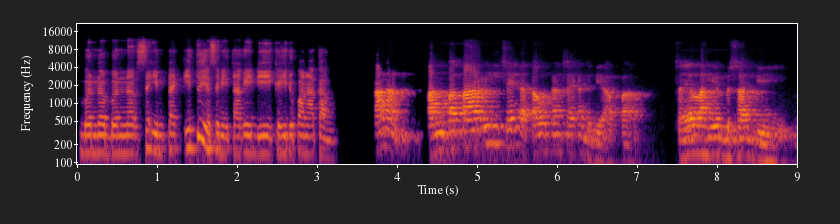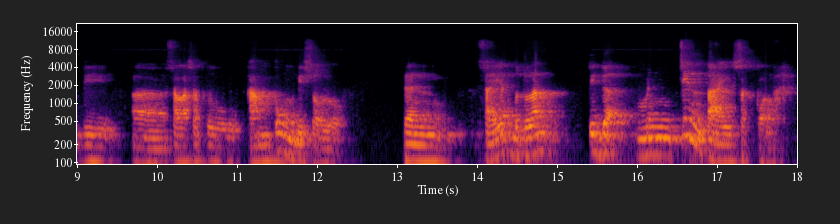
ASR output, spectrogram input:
benar-benar seimpact itu ya seni tari di kehidupan Akang. Tangan, tanpa tari saya nggak tahu kan saya akan jadi apa. Saya lahir besar di di uh, salah satu kampung di Solo dan saya kebetulan tidak mencintai sekolah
